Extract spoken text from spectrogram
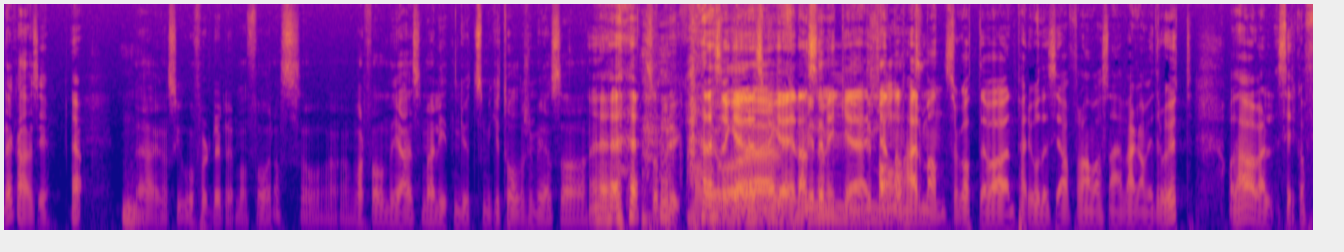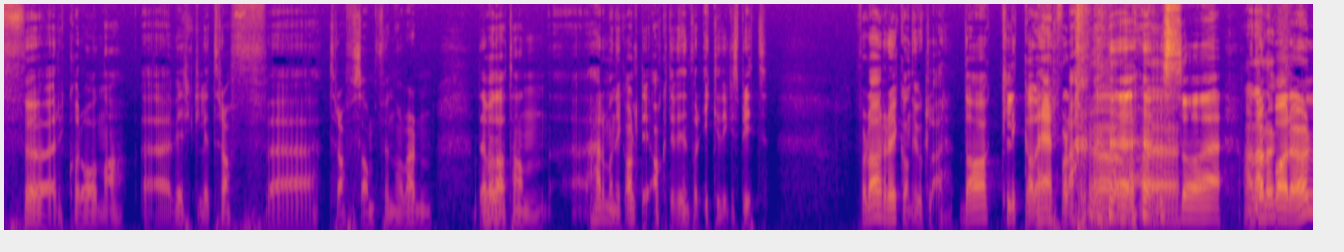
det kan jeg si. Mm. Det er ganske gode fordeler man får. Altså. Og, eh, I hvert fall jeg som er liten gutt som ikke tåler så mye, så, så bruker man er så jo gøy. Det er så eh, gøy. Den som ikke kjenner Herman så godt, det var en periode siden, for han var sånn her hver gang vi dro ut. Og det her var vel ca. før korona eh, virkelig traff, eh, traff samfunnet og verden. Det var da at han Herman gikk alltid aktivt inn for å ikke drikke sprit. For da røyk han uklar. Da klikka det helt for deg. Ja, så jeg han er drakk bare øl,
